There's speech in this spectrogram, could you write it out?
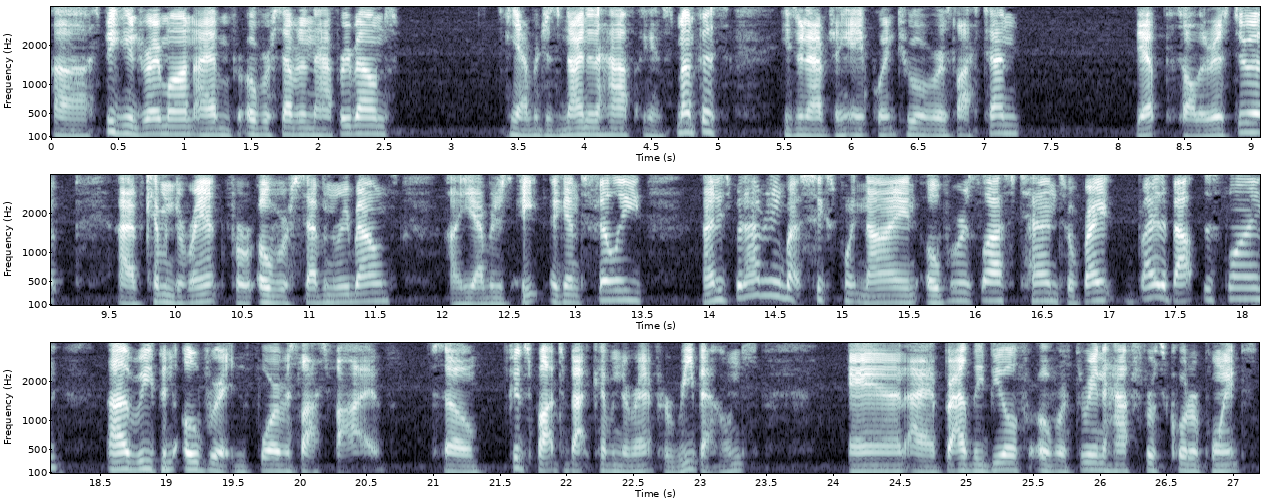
Uh, speaking of Draymond, I have him for over seven and a half rebounds. He averages nine and a half against Memphis. He's been averaging 8.2 over his last 10. Yep, that's all there is to it. I have Kevin Durant for over seven rebounds. Uh, he averages eight against Philly, and he's been averaging about 6.9 over his last 10. So right, right about this line, uh, we've been over it in four of his last five. So good spot to back Kevin Durant for rebounds. And I have Bradley Beal for over three and a half first quarter points.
